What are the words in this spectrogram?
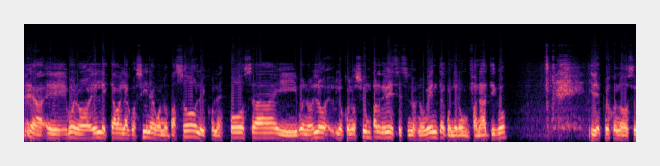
Mira, eh, bueno, él estaba en la cocina cuando pasó, le dijo la esposa y bueno, él lo, lo conoció un par de veces en los 90 cuando era un fanático y después cuando se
